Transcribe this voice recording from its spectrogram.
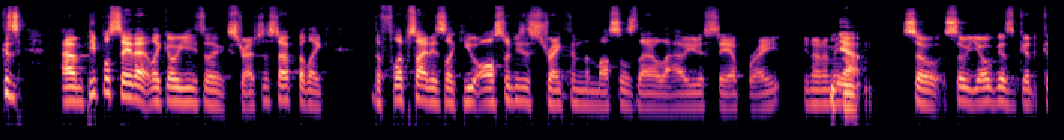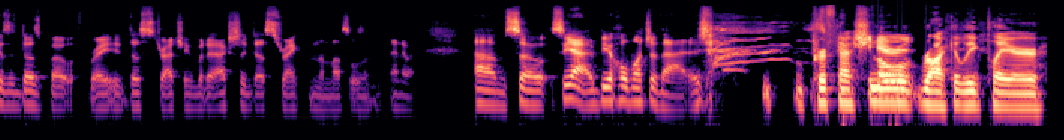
because um, people say that like oh you need to like stretch and stuff, but like the flip side is like you also need to strengthen the muscles that allow you to stay upright. You know what I mean? yeah. So so yoga is good because it does both, right? It does stretching, but it actually does strengthen the muscles. And anyway, um, so so yeah, it'd be a whole bunch of that. Professional Rocket League player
